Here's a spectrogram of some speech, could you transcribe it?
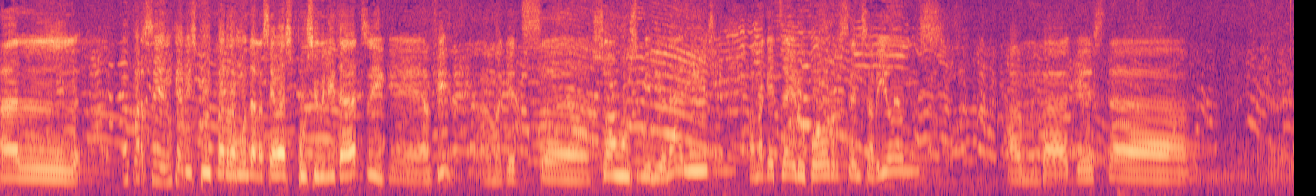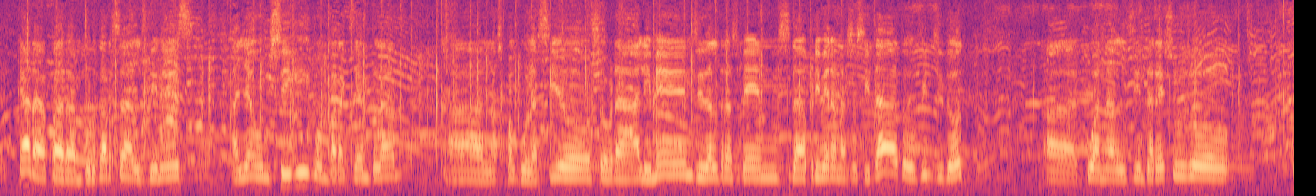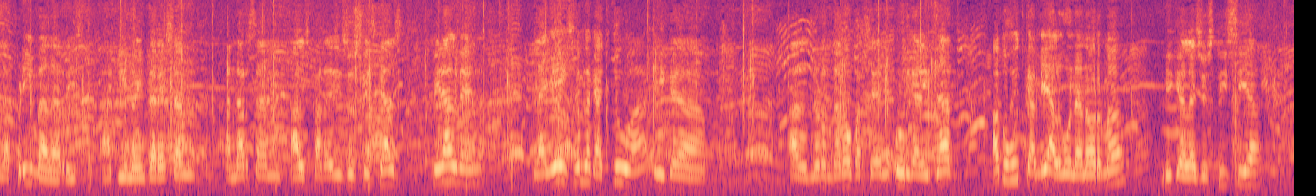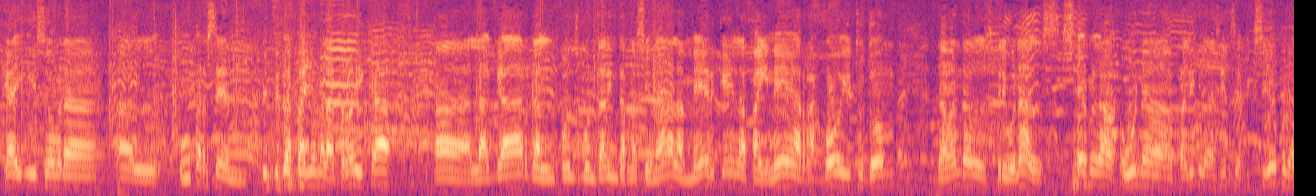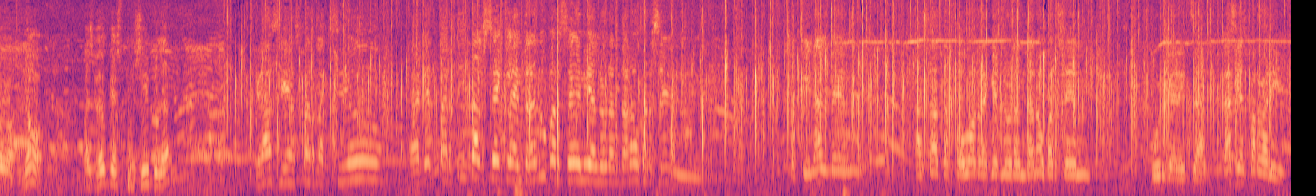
el 1% que ha viscut per damunt de les seves possibilitats i que, en fi, amb aquests eh, sous milionaris, amb aquests aeroports sense avions, amb aquesta eh, cara per emportar-se els diners allà on sigui, com per exemple eh, l'especulació sobre aliments i d'altres béns de primera necessitat o fins i tot eh, quan els interessos o la prima de risc aquí no interessen anar-se'n als paradisos fiscals. Finalment, la llei sembla que actua i que el 99% organitzat ha pogut canviar alguna norma i que la justícia caigui sobre el 1%. Fins i tot veiem a la Troika, a la GAR del Fons Monetari Internacional, a Merkel, a Fainé, a Rajoy, tothom davant dels tribunals. Sembla una pel·lícula de ciència-ficció, però no, es veu que és possible. Gràcies per l'acció. Aquest partit del segle entre l'1% i el 99%. Que finalment ha estat a favor d'aquest 99% organitzat. Gràcies per venir.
